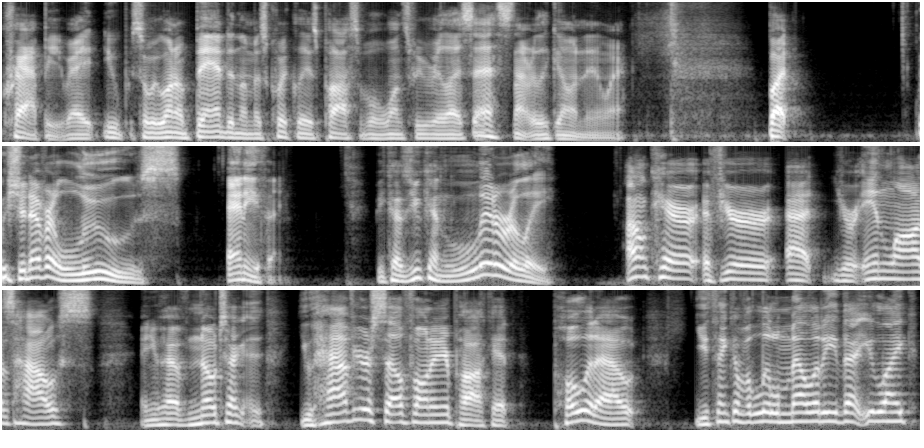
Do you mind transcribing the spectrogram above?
crappy, right? You, so we want to abandon them as quickly as possible once we realize, eh, it's not really going anywhere. But we should never lose anything because you can literally, I don't care if you're at your in law's house and you have no tech, you have your cell phone in your pocket, pull it out. You think of a little melody that you like,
